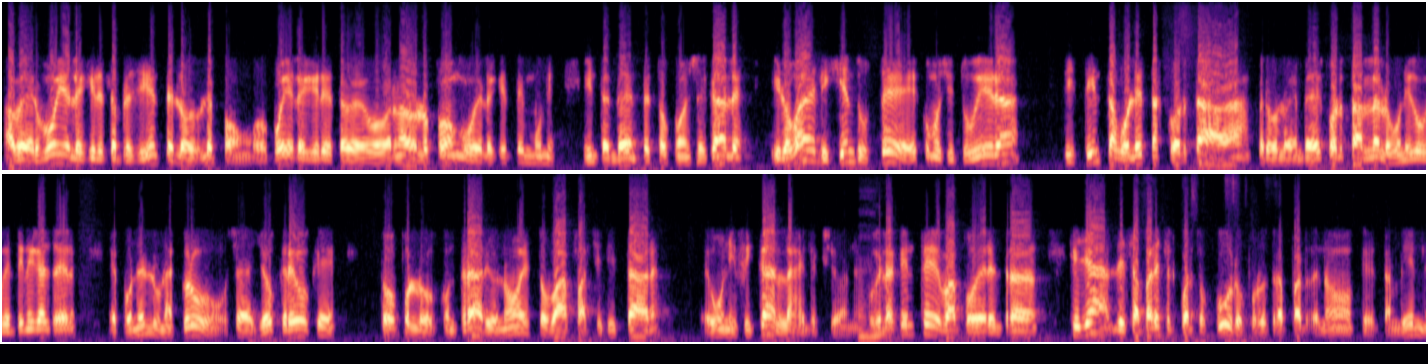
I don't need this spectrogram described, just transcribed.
a ver, voy a elegir este presidente, lo, le pongo, voy a elegir este gobernador, lo pongo, voy a elegir este intendente, estos concejales, y lo va eligiendo usted, es como si tuviera distintas boletas cortadas, pero en vez de cortarlas, lo único que tiene que hacer es ponerle una cruz. O sea, yo creo que todo por lo contrario, ¿no? Esto va a facilitar eh, unificar las elecciones, porque la gente va a poder entrar que ya desaparece el cuarto oscuro, por otra parte, ¿no? Que también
